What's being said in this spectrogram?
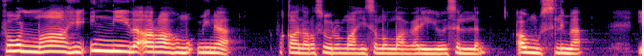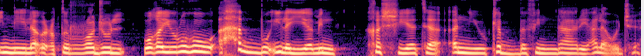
فوالله إني لأراه مؤمنا. فقال رسول الله صلى الله عليه وسلم أو مسلما إني لأعطي الرجل وغيره أحب إلي منه خشية أن يكب في النار على وجهه.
